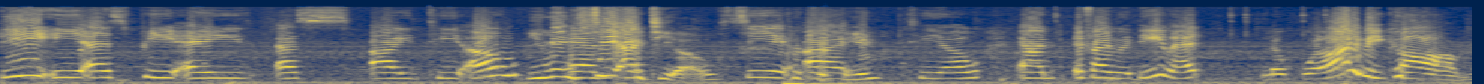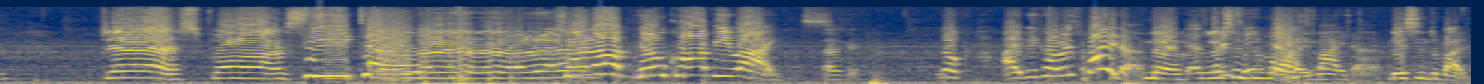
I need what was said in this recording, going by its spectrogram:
D-E-S-P-A-S-I-T-O. You mean C-I-T-O. C-I-T-O, and if I redeem it, look what I become. Despacito. Shut up, no copyrights. Okay. Look, I become a spider. No, Despacito listen to mine. spider. Listen to mine.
